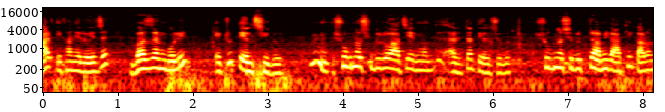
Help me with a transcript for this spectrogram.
আর এখানে রয়েছে বজরং বলির একটু তেল সিঁদুর। হুম, শুকনো সিঁদুরও আছে এর মধ্যে আর এটা তেল সিঁদুর। শুকনো সিঁদুরটা আমি রাখি কারণ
